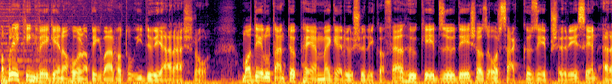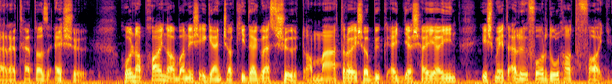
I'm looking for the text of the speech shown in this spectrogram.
A breaking végén a holnapig várható időjárásról. Ma délután több helyen megerősödik a felhőképződés, az ország középső részén eleredhet az eső. Holnap hajnalban is igencsak hideg lesz, sőt a Mátra és a Bükk egyes helyein ismét előfordulhat fagy.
